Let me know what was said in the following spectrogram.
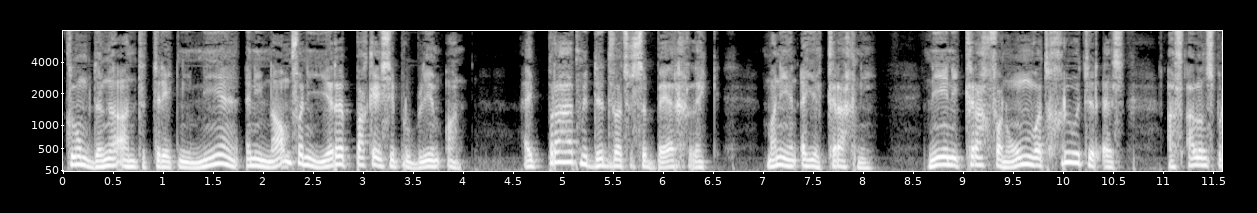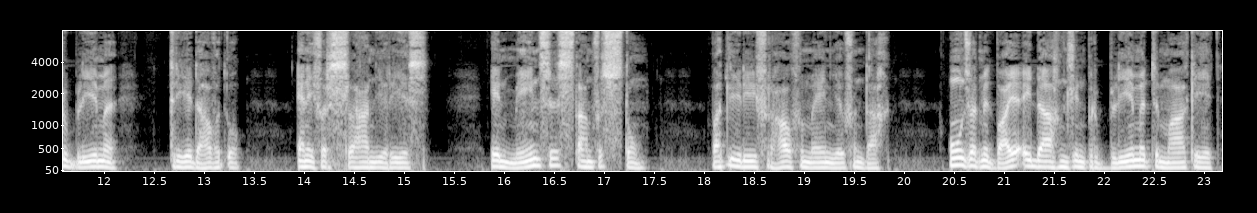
klomp dinge aan te trek nie. Nee, in die naam van die Here pak hy sy probleem aan. Hy praat met dit wat soos 'n berg lyk, maar nie in eie krag nie. Nie in die krag van hom wat groter is as al ons probleme tree Dawid op en hy verslaan die reus. En mense staan verstom. Wat leer hierdie verhaal vir my en jou vandag? Ons wat met baie uitdagings en probleme te maak het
